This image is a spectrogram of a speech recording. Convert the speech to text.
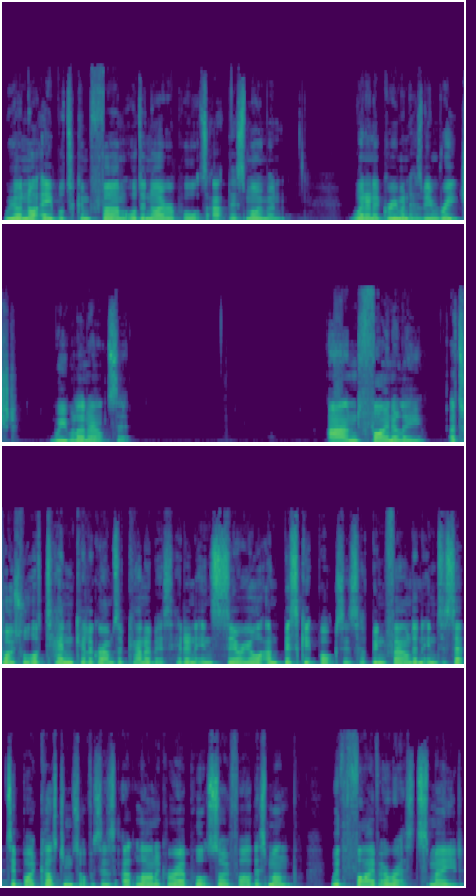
We are not able to confirm or deny reports at this moment. When an agreement has been reached, we will announce it. And finally, a total of 10 kilograms of cannabis hidden in cereal and biscuit boxes have been found and intercepted by customs officers at Larnaca Airport so far this month, with five arrests made.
